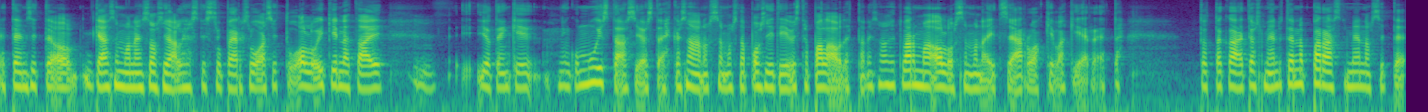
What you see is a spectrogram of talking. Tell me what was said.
Että en sitten ole mikään semmoinen sosiaalisesti supersuosittu ollut ikinä tai mm. jotenkin niin kuin muista asioista ehkä saanut semmoista positiivista palautetta, niin se on sitten varmaan ollut semmoinen itseään ruokkiva kierre, että totta kai, että jos minä nyt en ole paras, niin minä en ole sitten,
